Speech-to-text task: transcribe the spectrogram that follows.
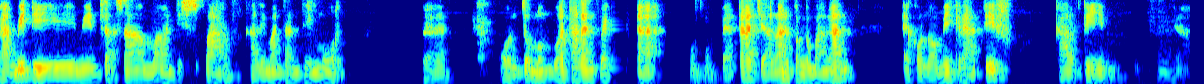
kami diminta sama Dispar Kalimantan Timur ya, untuk membuat talent peta, peta jalan pengembangan ekonomi kreatif Kaltim. Hmm. Ya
